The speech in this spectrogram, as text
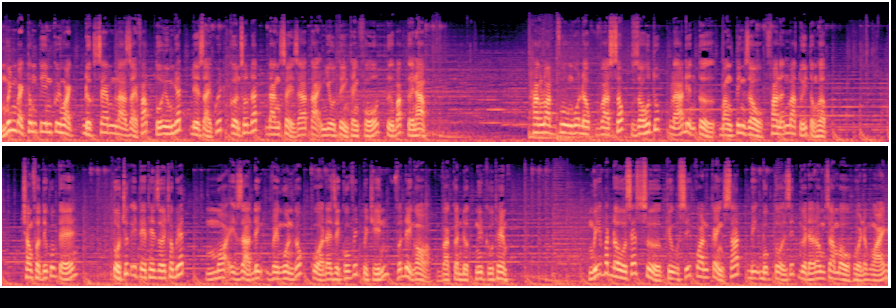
Minh bạch thông tin quy hoạch được xem là giải pháp tối ưu nhất để giải quyết cơn sốt đất đang xảy ra tại nhiều tỉnh, thành phố từ Bắc tới Nam. Hàng loạt vụ ngộ độc và sốc do hút thuốc lá điện tử bằng tinh dầu pha lẫn ma túy tổng hợp. Trong phần tin quốc tế, Tổ chức Y tế Thế giới cho biết mọi giả định về nguồn gốc của đại dịch COVID-19 vẫn để ngỏ và cần được nghiên cứu thêm. Mỹ bắt đầu xét xử cựu sĩ quan cảnh sát bị buộc tội giết người đàn ông da màu hồi năm ngoái.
